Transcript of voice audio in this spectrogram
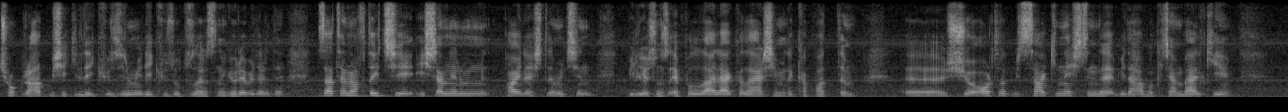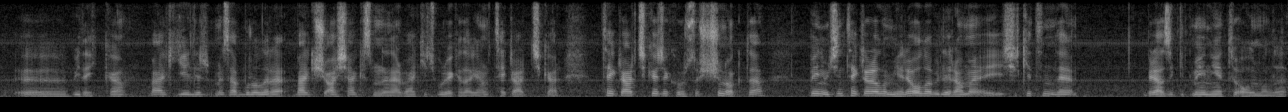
çok rahat bir şekilde 220 ile 230 arasında görebilirdi. Zaten hafta içi işlemlerimi paylaştığım için biliyorsunuz Apple ile alakalı her şeyimi de kapattım. E, Şu ortalık bir sakinleştiğinde bir daha bakacağım. Belki e, bir dakika. Belki gelir mesela buralara belki şu aşağı kısmı dener. Belki hiç buraya kadar gelmez. Tekrar çıkar. Tekrar çıkacak olursa şu nokta benim için tekrar alım yeri olabilir ama e, şirketin de birazcık gitmeye niyeti olmalı.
